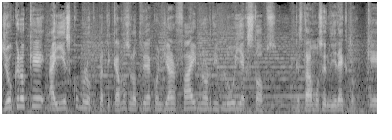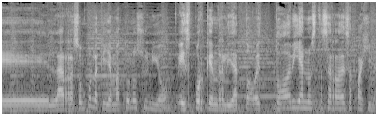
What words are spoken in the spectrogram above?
Yo creo que ahí es como lo que platicamos el otro día con GR5, Nordy Blue y X-Tops que estábamos en directo, que la razón por la que Yamato no se unió es porque en realidad todavía no está cerrada esa página.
